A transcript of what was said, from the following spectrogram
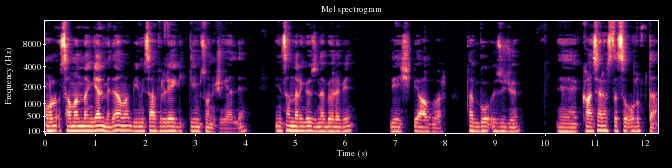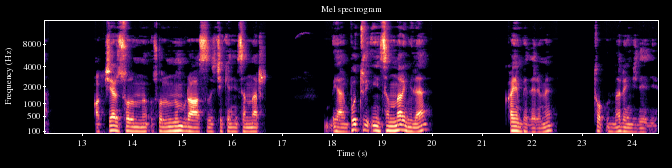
or- samandan gelmedi ama bir misafirliğe gittiğim sonucu geldi. İnsanların gözünde böyle bir değişik bir algı var. Tabii bu üzücü. E, kanser hastası olup da akciğer solunum, solunum rahatsızlığı çeken insanlar yani bu tür insanlar bile kayınpederimi toplumda rencide ediyor.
